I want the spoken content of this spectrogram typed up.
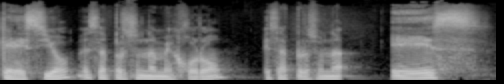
creció, esa persona mejoró, esa persona es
